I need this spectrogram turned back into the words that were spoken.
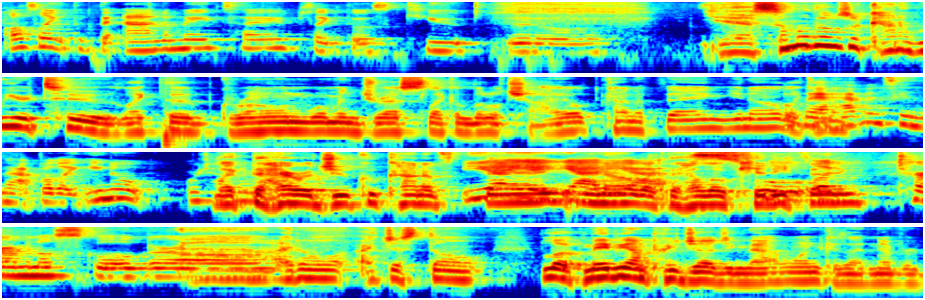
I was like the anime types, like those cute little. Yeah, some of those are kind of weird too. Like the grown woman dressed like a little child kind of thing, you know? Like, Okay, I don't- haven't seen that, but like you know, we're talking like the Harajuku kind of thing, Yeah, yeah, yeah, you know, yeah. like the Hello Kitty School- thing. Like terminal schoolgirl. Uh, I don't, I just don't. Look, maybe I'm prejudging that one because I've never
